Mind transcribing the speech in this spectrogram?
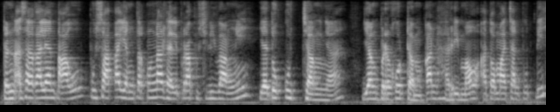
Dan asal kalian tahu, pusaka yang terkenal dari Prabu Siliwangi yaitu kujangnya yang berkodamkan harimau atau macan putih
